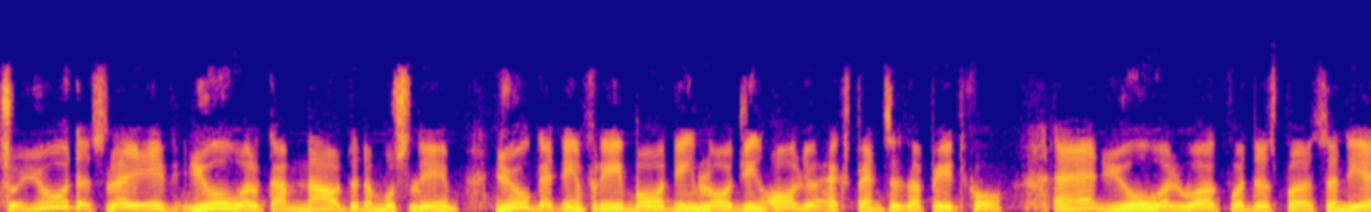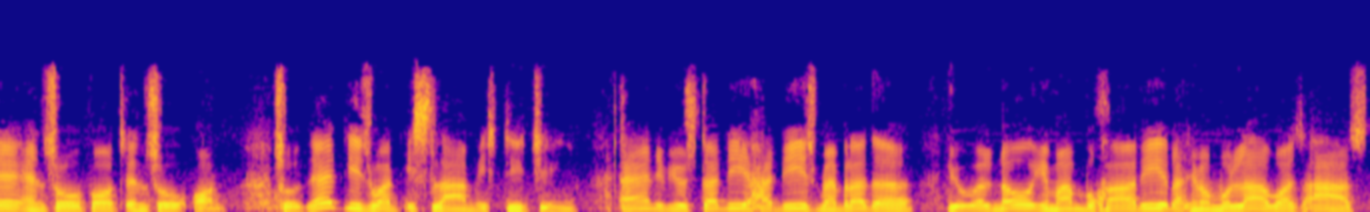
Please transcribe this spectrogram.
So you, the slave, you will come now to the Muslim. You getting free boarding, lodging, all your expenses are paid for, and you will work for this person here and so forth and so on. So that is what Islam is teaching. And if you study hadith, my brother, you will know Imam Bukhari rahimahullah was asked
